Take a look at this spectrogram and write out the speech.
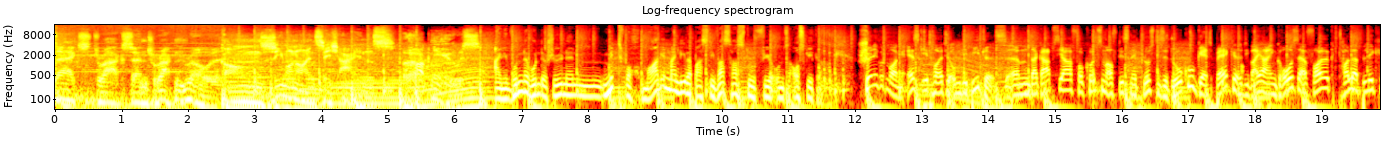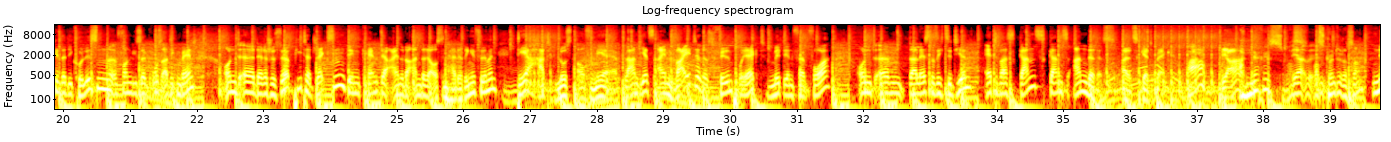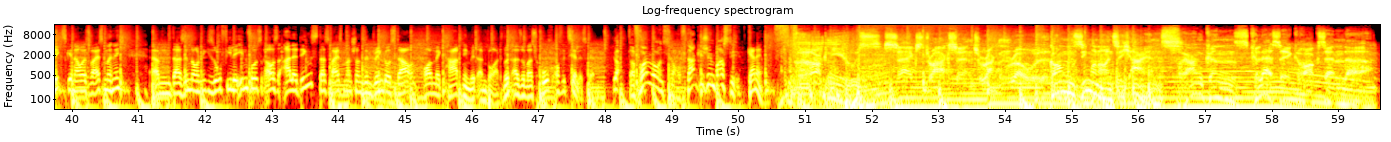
Sex, Drugs and Rock'n'Roll. Kong 97.1. Rock News. Einen wunder wunderschönen Mittwochmorgen, mein lieber Basti. Was hast du für uns ausgegraben? Schönen guten Morgen. Es geht heute um die Beatles. Ähm, da gab es ja vor kurzem auf Disney Plus diese Doku Get Back. Die war ja ein großer Erfolg, toller Blick hinter die Kulissen von dieser großartigen Band. Und äh, der Regisseur Peter Jackson, den kennt der ein oder andere aus den Herr der Ringe-Filmen, der hat Lust auf mehr. Er plant jetzt ein weiteres Filmprojekt mit den Fab Four. Und ähm, da lässt er sich zitieren, etwas ganz, ganz anderes als Get Back. Ah, Ja, anderes? Was, Ja, was könnte das sein? Nichts Genaues weiß man nicht. Ähm, da sind noch nicht so viele Infos raus. Allerdings, das weiß man schon, sind Ringo Starr und Paul McCartney mit an Bord. Wird also was Hochoffizielles werden. Ja, da freuen wir uns drauf. Dankeschön, Basti. Gerne. Rock News. Sex, Drugs and Rock'n'Roll. Kong 97.1. Frankens Classic Rocksender.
